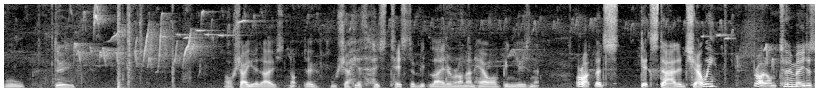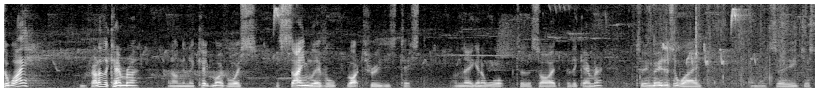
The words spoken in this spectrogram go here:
we'll do, I'll show you those, not do, we'll show you those tests a bit later on and how I've been using it. Alright, let's get started, shall we? Right, I'm two metres away in front of the camera and I'm going to keep my voice the same level right through this test. I'm now going to walk to the side of the camera, two metres away, and we'll see just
